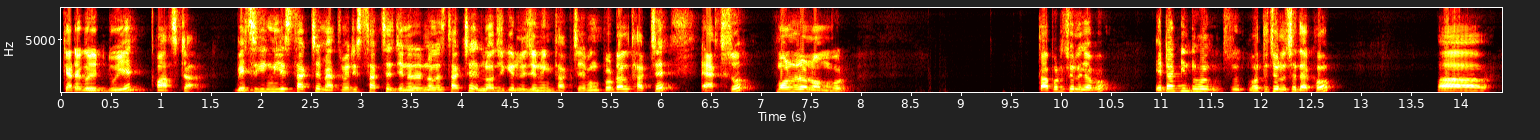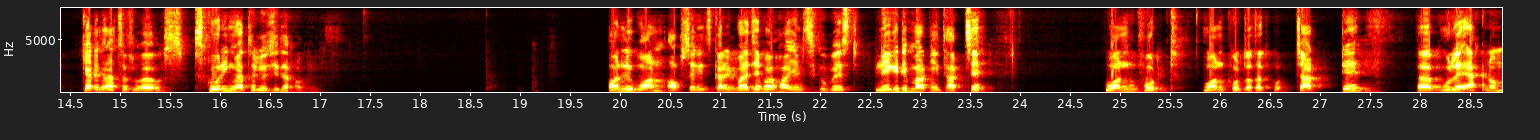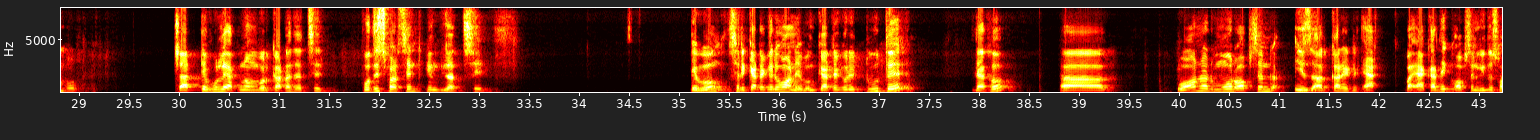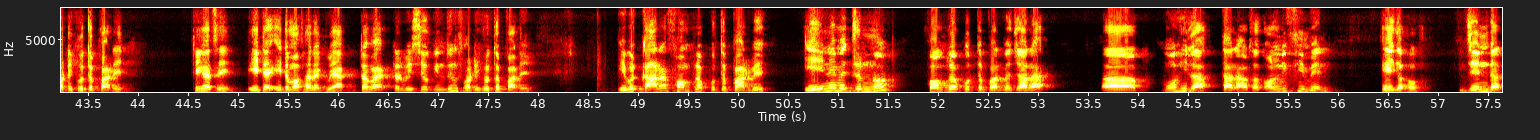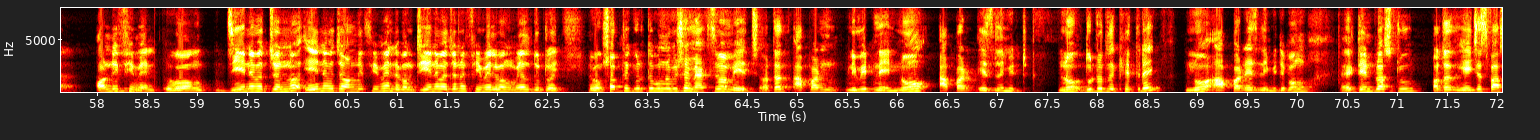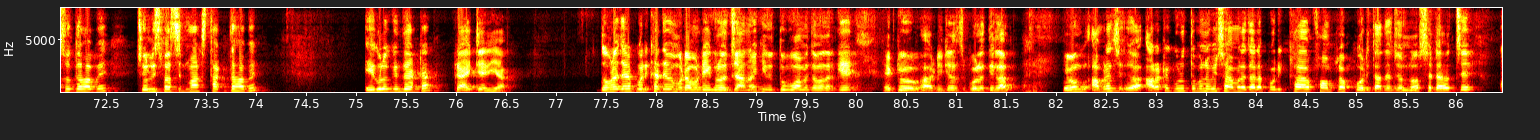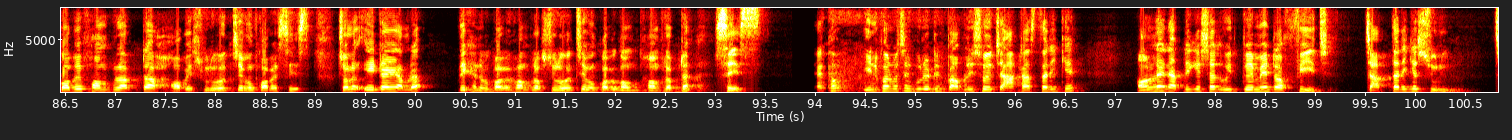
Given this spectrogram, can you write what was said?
ক্যাটাগরি দুইয়ে পাঁচটা। বেসিক ইংলিশ থাকছে ম্যাথমেটিক্স থাকছে জেনারেল নলেজ থাকছে লজিক্যাল রিজনিং থাকছে এবং টোটাল থাকছে একশো পনেরো নম্বর। তারপরে চলে যাব। এটা কিন্তু হতে চলেছে দেখো ক্যাটাগরি আচ্ছা স্কোরিং ম্যাথোলজি দেখো। Only one option is correct মানে যেভাবে হয় এমসিকিউ বেস্ট নেগেটিভ মার্কিং থাকছে ওয়ান ফোর্থ ওয়ান ফোর্থ অর্থাৎ চারটে ভুলে এক নম্বর। চারটে ভুলে এক নম্বর কাটা যাচ্ছে। পঁচিশ পার্সেন্ট কিন্তু যাচ্ছে। এবং সেটা ক্যাটাগরি ওয়ান এবং ক্যাটাগরি টুতে দেখো one or more option is R correct এক বা একাধিক অপশন কিন্তু সঠিক হতে পারে। ঠিক আছে? এটা এটা মাথায় রাখবে। একটা বা একটার বেশিও কিন্তু সঠিক হতে পারে। এবার কারা ফর্ম ফিল করতে পারবে? এএনএম এর জন্য ফর্ম ফিল করতে পারবে যারা মহিলা, তারা, অর্থাৎ অনলি ফিমেল এই দেখো জেন্ডার অনলি ফিমেল এবং জিএনএম এর জন্য এএনএম এর জন্য অনলি ফিমেল এবং জিএনএম এর জন্য ফিমেল এবং মেল দুটোই। এবং সবথেকে গুরুত্বপূর্ণ বিষয় ম্যাক্সিমাম এজ অর্থাৎ আপার লিমিট নেই no upper age limit no দুটোতে ক্ষেত্রে নো আপার এজ লিমিট এবং টেন প্লাস টু অর্থাৎ এইচএস পাস হতে হবে, চল্লিশ পার্সেন্ট মার্কস থাকতে হবে। এগুলো কিন্তু একটা ক্রাইটেরিয়া তোমরা যারা পরীক্ষা দেবে মোটামুটি এগুলো জানোই, কিন্তু তবুও আমি তোমাদেরকে একটু ডিটেলস বলে দিলাম। এবং আমরা আরও একটা গুরুত্বপূর্ণ বিষয় আমরা যারা পরীক্ষা ফর্ম ফিল করি তাদের জন্য, সেটা হচ্ছে কবে ফর্ম ফিল হবে, শুরু হচ্ছে এবং কবে শেষ। চলো এটাই আমরা দেখে নেব, কবে ফর্ম ফিল শুরু হচ্ছে এবং কবে ফর্ম ফিল শেষ। দেখো ইনফরমেশন বুলেটিন পাবলিশ হয়েছে আঠাশ তারিখে। Online application with payment of fees চার তারিখে শুরু,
